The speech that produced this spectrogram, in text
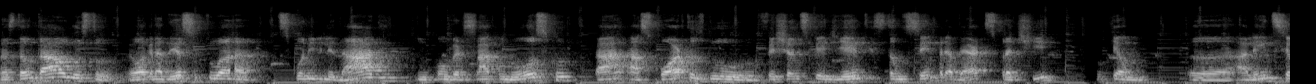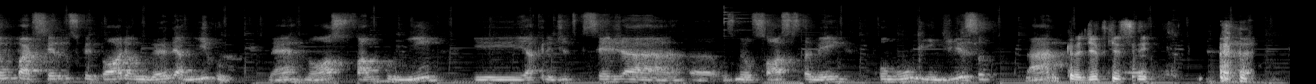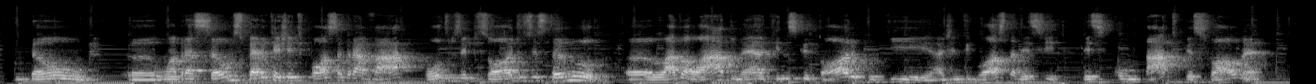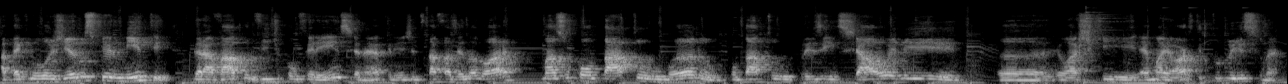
Mas então tá, Augusto, eu agradeço tua disponibilidade em conversar conosco, tá? As portas do Fechando Expediente estão sempre abertas para ti, porque é um, uh, além de ser um parceiro do escritório, é um grande amigo, né? Nosso, falo por mim e acredito que seja uh, os meus sócios também comunguem disso, tá? Acredito que sim. então, um abração, espero que a gente possa gravar outros episódios estando lado a lado, né, aqui no escritório, porque a gente gosta desse, desse contato pessoal, né? A tecnologia nos permite gravar por videoconferência, né, que nem a gente está fazendo agora, mas o contato humano, o contato presencial, ele, eu acho que é maior que tudo isso, né?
